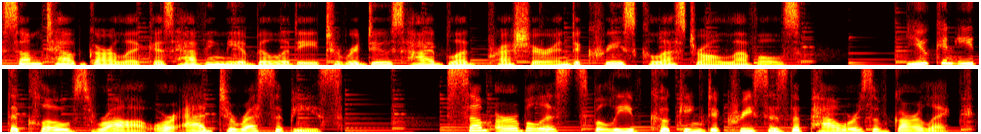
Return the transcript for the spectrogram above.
Some tout garlic as having the ability to reduce high blood pressure and decrease cholesterol levels. You can eat the cloves raw or add to recipes. Some herbalists believe cooking decreases the powers of garlic.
